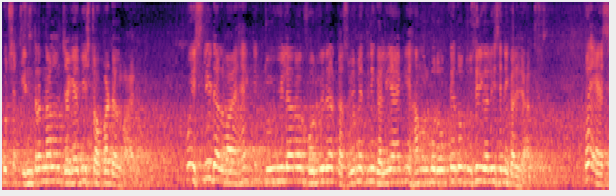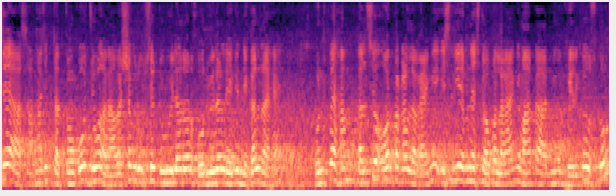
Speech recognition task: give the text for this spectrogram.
कुछ इंटरनल जगह भी स्टॉपर डलवाए हैं। वो इसलिए डलवाए हैं कि टू व्हीलर और फोर व्हीलर कस्बे में इतनी गलियाँ हैं कि हम उनको रोकते हैं तो दूसरी गली से निकल जाते हैं। तो ऐसे असामाजिक तत्वों को जो अनावश्यक रूप से टू व्हीलर और फोर व्हीलर लेकर निकल रहे हैं, उन पर हम कल से और पकड़ लगाएँगे। इसलिए हमने स्टॉपर लगाएँगे वहाँ पर आदमी को घेर के उसको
